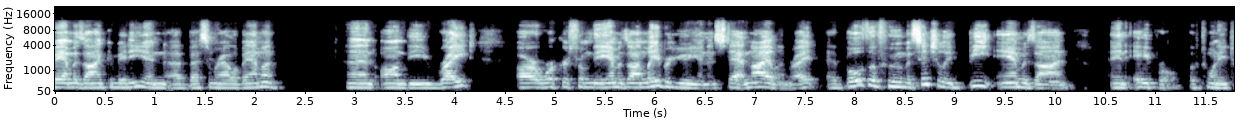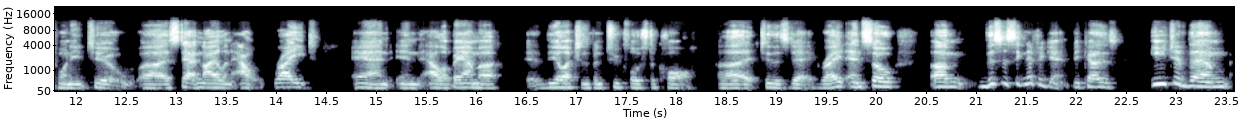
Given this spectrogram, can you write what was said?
Amazon Committee in uh, Bessemer, Alabama. And on the right are workers from the Amazon Labor Union in Staten Island, right? Uh, both of whom essentially beat Amazon in April of 2022. Uh, Staten Island outright, and in Alabama, the election has been too close to call uh, to this day, right? And so um, this is significant because each of them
